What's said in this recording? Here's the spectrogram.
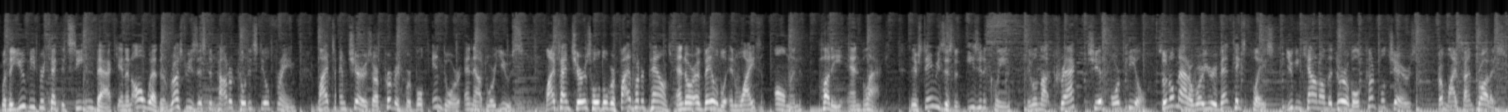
With a UV protected seat and back and an all weather, rust resistant powder coated steel frame, Lifetime chairs are perfect for both indoor and outdoor use. Lifetime chairs hold over 500 pounds and are available in white, almond, putty, and black. They're stain resistant, easy to clean, they will not crack, chip, or peel. So no matter where your event takes place, you can count on the durable, comfortable chairs from Lifetime Products.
